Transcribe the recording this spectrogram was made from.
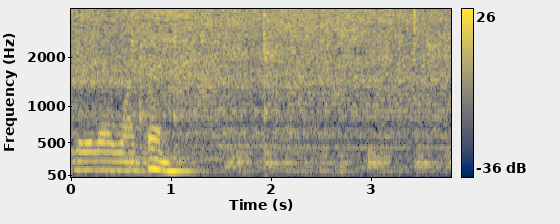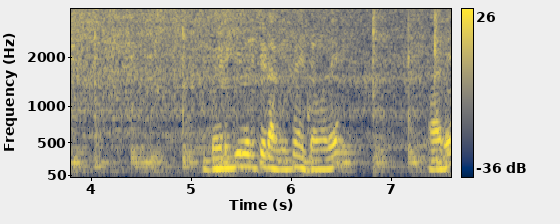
वगैरे वाटण बेडगी मिरची टाकलीस ना याच्यामध्ये. अरे.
